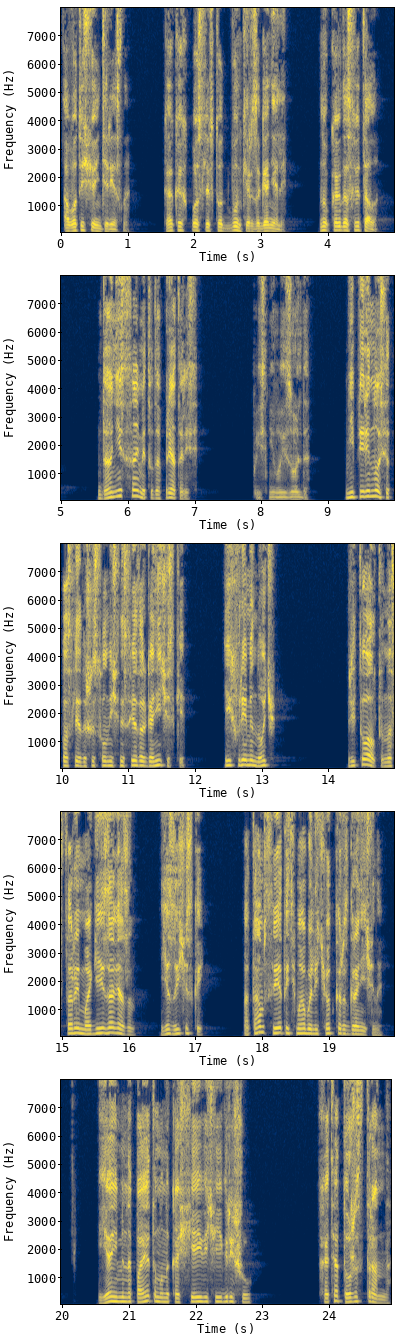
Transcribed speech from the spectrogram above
А вот еще интересно, как их после в тот бункер загоняли? Ну, когда светало?» «Да они сами туда прятались», — пояснила Изольда. «Не переносят последующий солнечный свет органически, их время ночь. Ритуал-то на старой магии завязан, языческой, а там свет и тьма были четко разграничены. Я именно поэтому на Кощеевича и грешу. Хотя тоже странно.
